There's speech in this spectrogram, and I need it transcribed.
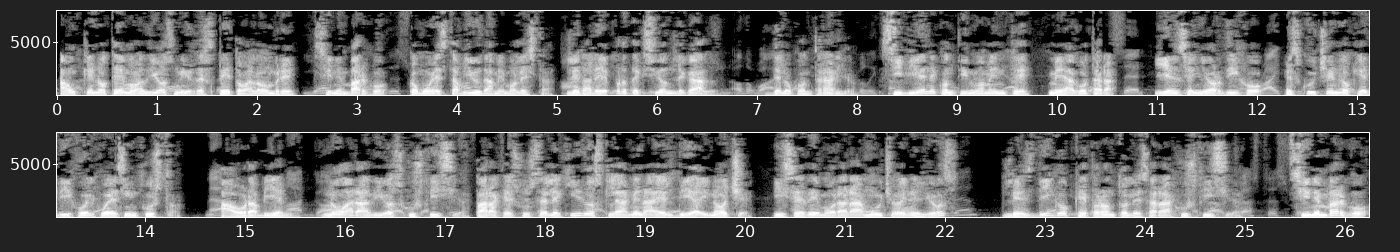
aunque no temo a Dios ni respeto al hombre, sin embargo, como esta viuda me molesta, le daré protección legal. De lo contrario, si viene continuamente, me agotará. Y el Señor dijo, escuchen lo que dijo el juez injusto. Ahora bien, ¿no hará Dios justicia para que sus elegidos clamen a Él día y noche, y se demorará mucho en ellos? Les digo que pronto les hará justicia. Sin embargo,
